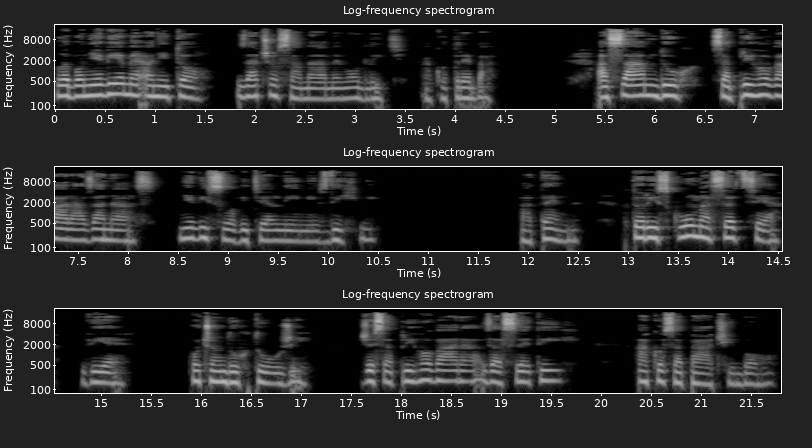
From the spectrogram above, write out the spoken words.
lebo nevieme ani to, za čo sa máme modliť, ako treba. A sám duch sa prihovára za nás nevysloviteľnými vzdychmi. A ten, ktorý skúma srdcia, vie, po čom duch túži, že sa prihovára za svetých, ako sa páči Bohu.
